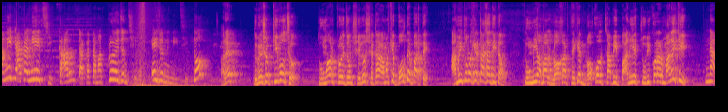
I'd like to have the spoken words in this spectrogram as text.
আমি টাকা নিয়েছি কারণ টাকাটা আমার প্রয়োজন ছিল এই জন্য নিয়েছি। তো? আরে তুমি এসব কি বলছো? তোমার প্রয়োজন ছিল সেটা আমাকে বলতে পারতে। আমি তোমাকে টাকা দিতাম। তুমি আমার লকার থেকে নকল চাবি বানিয়ে চুরি করার মানে কি? না,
